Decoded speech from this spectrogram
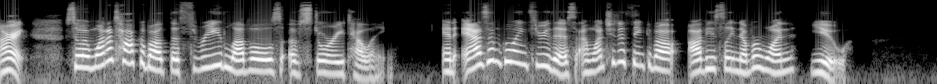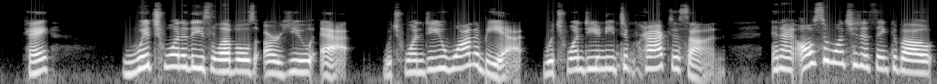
All right. So I want to talk about the three levels of storytelling. And as I'm going through this, I want you to think about obviously number 1, you. Okay? Which one of these levels are you at? Which one do you want to be at? Which one do you need to practice on? And I also want you to think about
